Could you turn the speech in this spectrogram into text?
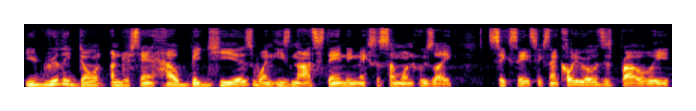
you really don't understand how big he is when he's not standing next to someone who's like six eight, six nine. Cody Rhodes is probably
